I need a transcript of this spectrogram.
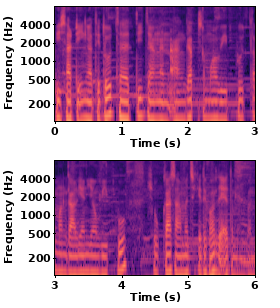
bisa diingat itu jadi jangan anggap semua wibu teman kalian yang wibu suka sama JKT48 teman-teman.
